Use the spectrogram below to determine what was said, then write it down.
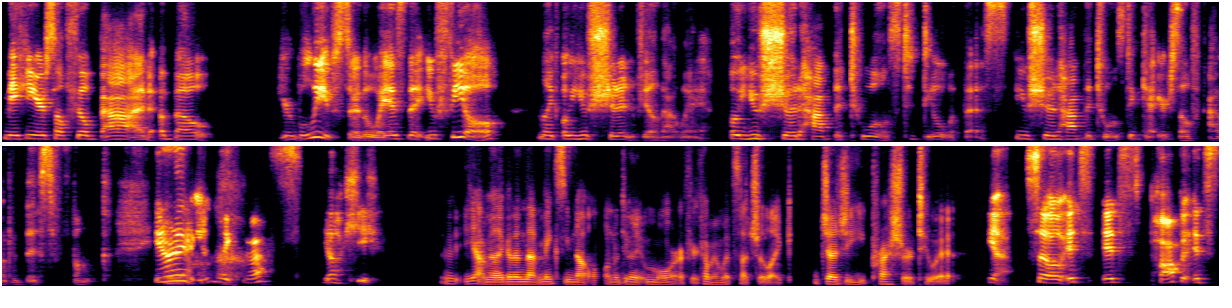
making yourself feel bad about your beliefs or the ways that you feel. Like, oh, you shouldn't feel that way. Oh, you should have the tools to deal with this. You should have the tools to get yourself out of this funk. You know what. I mean? Like that's yucky yeah i mean like and then that makes you not want to do it more if you're coming with such a like judgy pressure to it. Yeah so it's it's pop it's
